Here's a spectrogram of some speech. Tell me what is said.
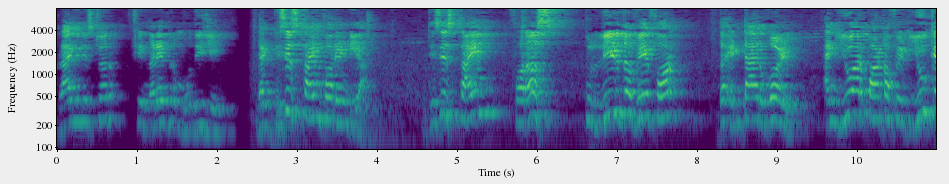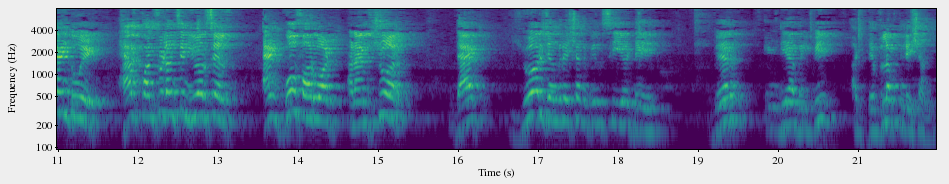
Prime Minister Shri Narendra Modi ji. That this is time for India. This is time for us to lead the way for the entire world. And you are part of it. You can do it. Have confidence in yourself and go forward. And I'm sure that your generation will see a day where India will be a developed nation.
